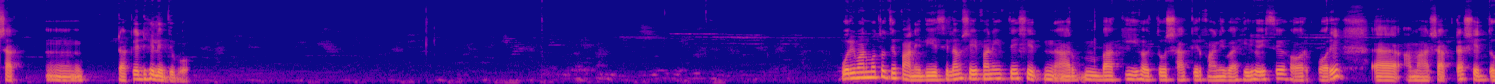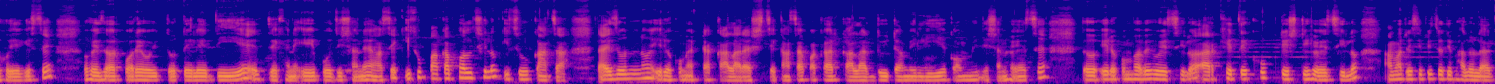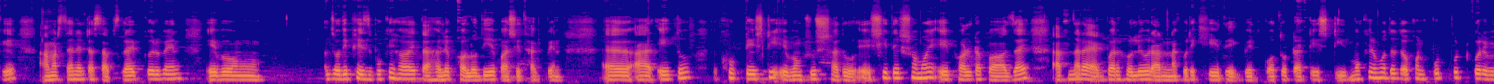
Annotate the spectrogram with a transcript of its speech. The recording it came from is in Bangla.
শাকটাকে ঢেলে দেবো। পরিমাণ মতো যে পানি দিয়েছিলাম, সেই পানিতে সে আর বাকি হয়তো শাকের পানি বাহির হয়েছে, হওয়ার পরে আমার শাকটা সেদ্ধ হয়ে গেছে। হয়ে যাওয়ার পরে ওই তো তেলে দিয়ে যেখানে এই পজিশানে আছে, কিছু পাকা ফল ছিল, কিছু কাঁচা। তাই জন্য এরকম একটা কালার আসছে। কাঁচা পাকার কালার দুইটা মিলিয়ে কম্বিনেশন হয়েছে। তো এরকমভাবে হয়েছিল। আর খেতে খুব টেস্টি হয়েছিল। আমার রেসিপি যদি ভালো লাগে, আমার চ্যানেলটা সাবস্ক্রাইব করবেন এবং যদি ফেসবুকে হয়, তাহলে ফলো দিয়ে পাশে থাকবেন। আর এই তো খুব টেস্টি এবং সুস্বাদু। শীতের সময় এই ফলটা পাওয়া যায়। আপনারা একবার হলেও রান্না করে খেয়ে দেখবেন কতটা টেস্টি মুখের মধ্যে যখন পুটপুট করে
